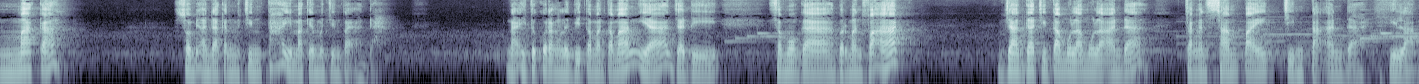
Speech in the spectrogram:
Maka suami Anda akan mencintai, makin mencintai Anda. Nah itu kurang lebih teman-teman ya, jadi semoga bermanfaat. Jaga cinta mula-mula Anda, Jangan sampai cinta Anda hilang.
